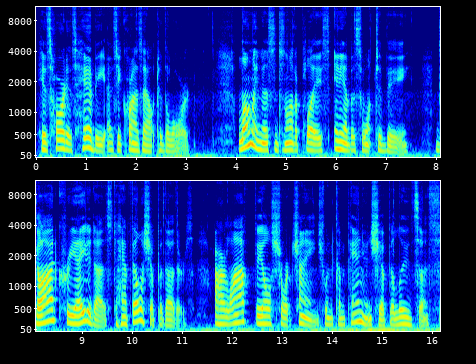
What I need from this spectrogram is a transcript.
His heart is heavy as he cries out to the Lord. Loneliness is not a place any of us want to be. God created us to have fellowship with others. Our life feels shortchanged when companionship eludes us.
